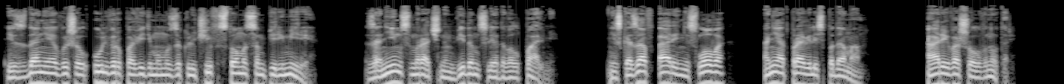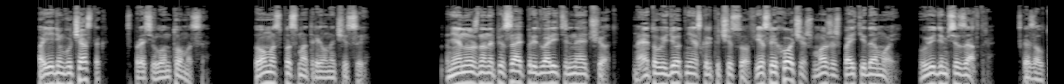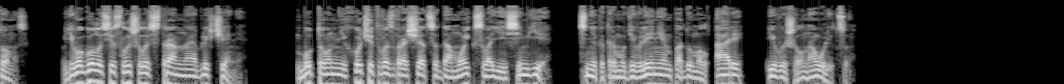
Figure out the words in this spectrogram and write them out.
Из здания вышел Ульвер, по-видимому, заключив с Томасом перемирие. За ним с мрачным видом следовал Пальми. Не сказав Ари ни слова, они отправились по домам. Ари вошел внутрь. «Поедем в участок?» — спросил он Томаса. Томас посмотрел на часы. «Мне нужно написать предварительный отчет. На это уйдет несколько часов. Если хочешь, можешь пойти домой. Увидимся завтра», — сказал Томас. В его голосе слышалось странное облегчение. Будто он не хочет возвращаться домой к своей семье. С некоторым удивлением подумал Ари и вышел на улицу.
